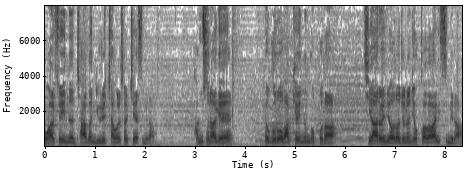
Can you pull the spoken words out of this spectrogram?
통할 수 있는 작은 유리창을 설치했습니다. 단순하게 벽으로 막혀 있는 것보다 시야를 열어주는 효과가 있습니다.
